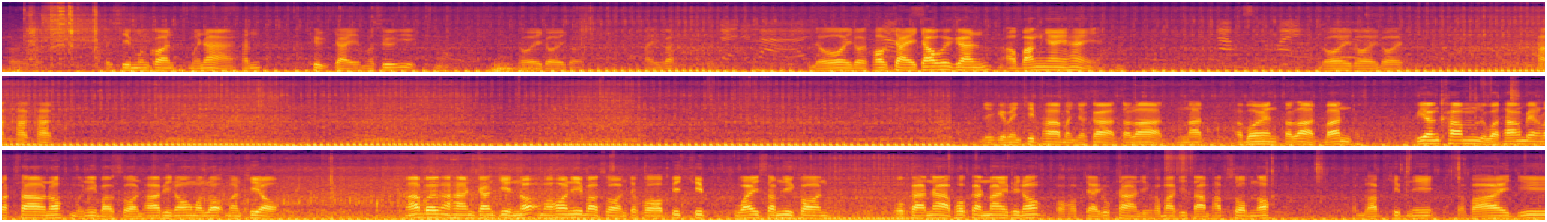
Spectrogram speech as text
โดยๆไปชิมมันก่อนมื้อหน้าท่านถึกใจมาซื้ออีกโดยโดยโดยไปก่อน โดยโดยเข้าใจเจ้าคือกัน เอาบังใหญ่ให้ นำซื้อใหมโดยโดยโดยคักคักคักนี่ก็เป็นคลิปภาพบรรยากาศตลาดนัดอาบแมนตลาดบ้านเวียงคำหรือว่าทางแบงรักซาเนาะมื้อนี้บ่าวสอนพาพี่น้องมาเลาะมาเที่ยว มาเบิ่งอาหารการกินเนาะมาฮอดนี้บ่าวสอนจะขอปิดคลิปไว้ซ้ำนี้ก่อนโอกาสหน้าพบกันใหม่พี่น้องขอขอบใจทุกท่านที่เข้ามาที่ตามรับชมเนาะ สำหรับคลิปนี้สบายดี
